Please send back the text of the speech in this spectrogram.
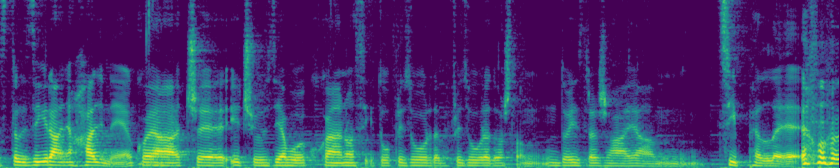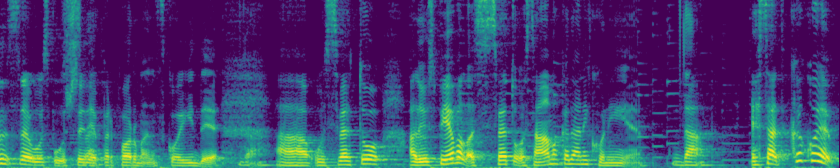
stiliziranja haljine koja da. će ići uz djevojku koja nosi tu frizuru da bi frizura došla do izražaja, cipele, sve usput što ide performans koji ide da. a, u sve to. Ali uspjevala si sve to sama kada niko nije. Da. E sad, kako je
